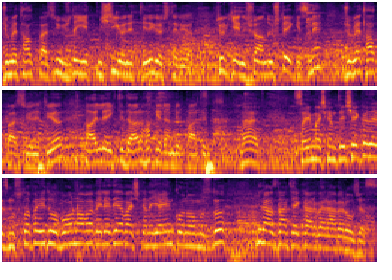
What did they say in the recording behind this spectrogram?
Cumhuriyet Halk Partisi'nin %70'i yönettiğini gösteriyor. Türkiye'nin şu anda üçte ikisini Cumhuriyet Halk Partisi yönetiyor. Haliyle iktidarı hak eden bir partidir. Evet. Sayın Başkanım teşekkür ederiz. Mustafa İdo, Bornova Belediye Başkanı yayın konuğumuzdu. Birazdan tekrar beraber olacağız.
